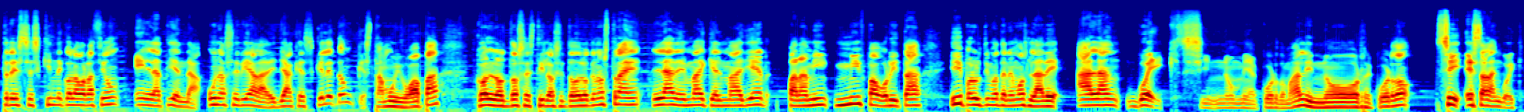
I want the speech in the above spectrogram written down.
tres skins de colaboración en la tienda. Una sería la de Jack Skeleton, que está muy guapa, con los dos estilos y todo lo que nos trae. La de Michael Mayer, para mí mi favorita. Y por último tenemos la de Alan Wake, si no me acuerdo mal y no recuerdo Sí, es Alan Wake.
